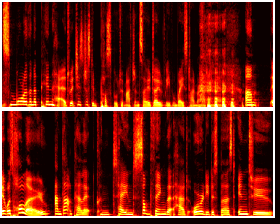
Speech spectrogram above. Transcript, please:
smaller than a pinhead, which is just impossible to imagine, so don't even waste time imagining it. Um, it was hollow, and that pellet contained something that had already dispersed into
